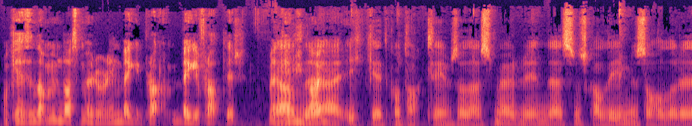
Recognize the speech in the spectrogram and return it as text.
Ok, så da, Men da smører du inn begge, begge flater med Ja, det er ikke et kontaktlim, så der smører du inn det som skal limes, så holder det,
